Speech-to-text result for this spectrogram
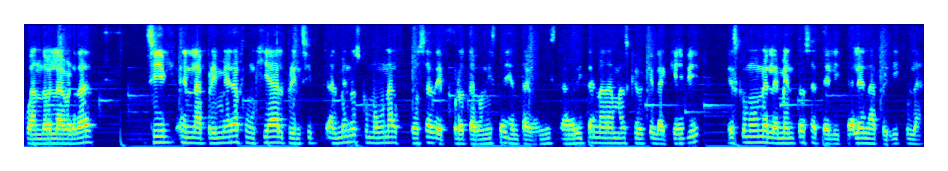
cuando la verdad sí en la primera fungía al principio, al menos como una cosa de protagonista y antagonista, ahorita nada más creo que la Katie es como un elemento satelital en la película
